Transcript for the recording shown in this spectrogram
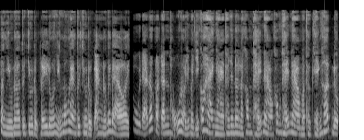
rất là nhiều nơi tôi chưa được đi luôn những món ăn tôi chưa được ăn nữa mấy bà ơi. Tôi đã rất là tranh thủ rồi, nhưng mà chỉ có hai ngày thôi, cho nên là không thể nào, không thể nào mà thực hiện hết được.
